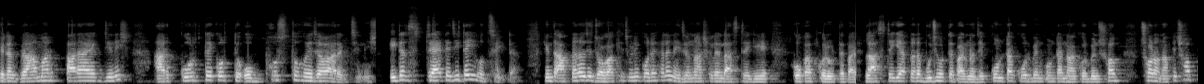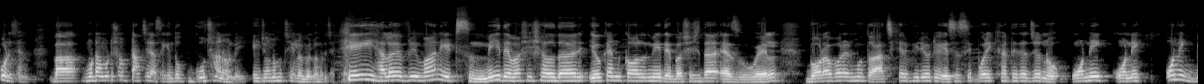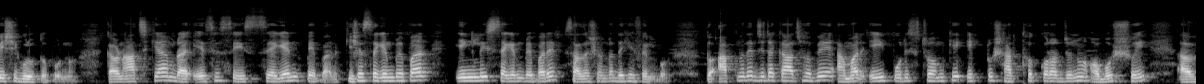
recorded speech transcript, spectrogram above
সেটার গ্রামার পারা এক জিনিস আর করতে করতে অভ্যস্ত হয়ে যাওয়া আরেক জিনিস। এটার স্ট্র্যাটেজিটাই হচ্ছে এটা। কিন্তু আপনারা যে জগা খিচুড়ি করে ফেলেন, এই জন্য আসলে লাস্টে গিয়ে কোপ আপ করে উঠতে পারেন। লাস্টে গিয়ে আপনারা বুঝে উঠতে পারেন না যে কোনটা করবেন, কোনটা না করবেন, সব সরান আপনি সব পড়েছেন বা মোটামুটি সব টাচে আছে, কিন্তু গোছানো নেই। এই জন্য হচ্ছে এলোমেলো হয়ে যায়। Hey hello everyone it's me Debashis Haldar you can call me Debashis da as well বরাবরের মতো আজকের ভিডিওটি এসএসসি পরীক্ষার্থীদের জন্য অনেক অনেক অনেক বেশি গুরুত্বপূর্ণ। কারণ আজকে আমরা এসএসসি সেকেন্ড পেপার কিসের সেকেন্ড পেপার ইংলিশ সেকেন্ড পেপারের সাজেশনটা দেখে ফেলব। তো আপনাদের যেটা কাজ হবে, আমার এই পরিশ্রমকে একটু সার্থক করার জন্য অবশ্যই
